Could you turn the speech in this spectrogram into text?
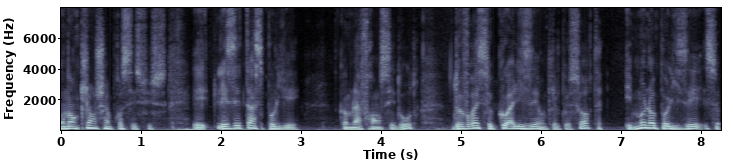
on enclenche un processus. Et les États spoliés, comme la France et d'autres, devraient se coaliser en quelque sorte et monopoliser, se-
